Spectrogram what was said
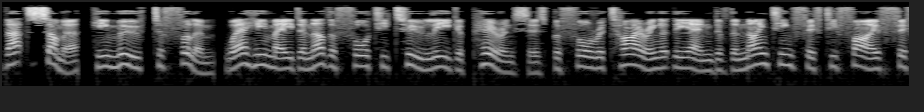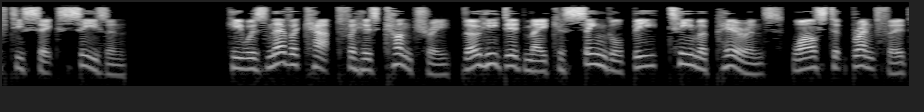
That summer, he moved to Fulham, where he made another 42 league appearances before retiring at the end of the 1955–56 season. He was never capped for his country, though he did make a single B team appearance, whilst at Brentford,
